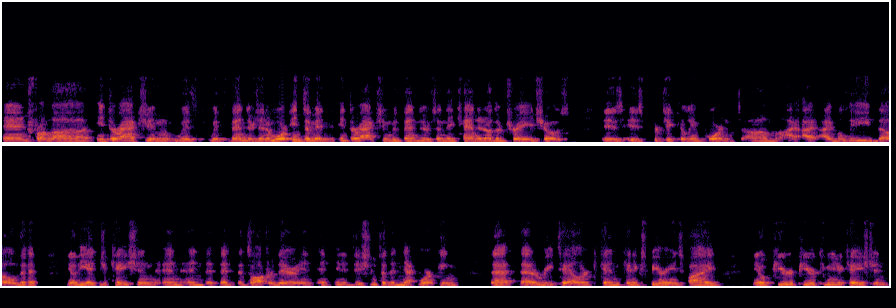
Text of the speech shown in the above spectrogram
and from a interaction with with vendors and a more intimate interaction with vendors than they can at other trade shows is is particularly important. Um, I, I, believe though that you know the education and and that, that's offered there in, in addition to the networking that that a retailer can can experience by you know peer to peer communication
